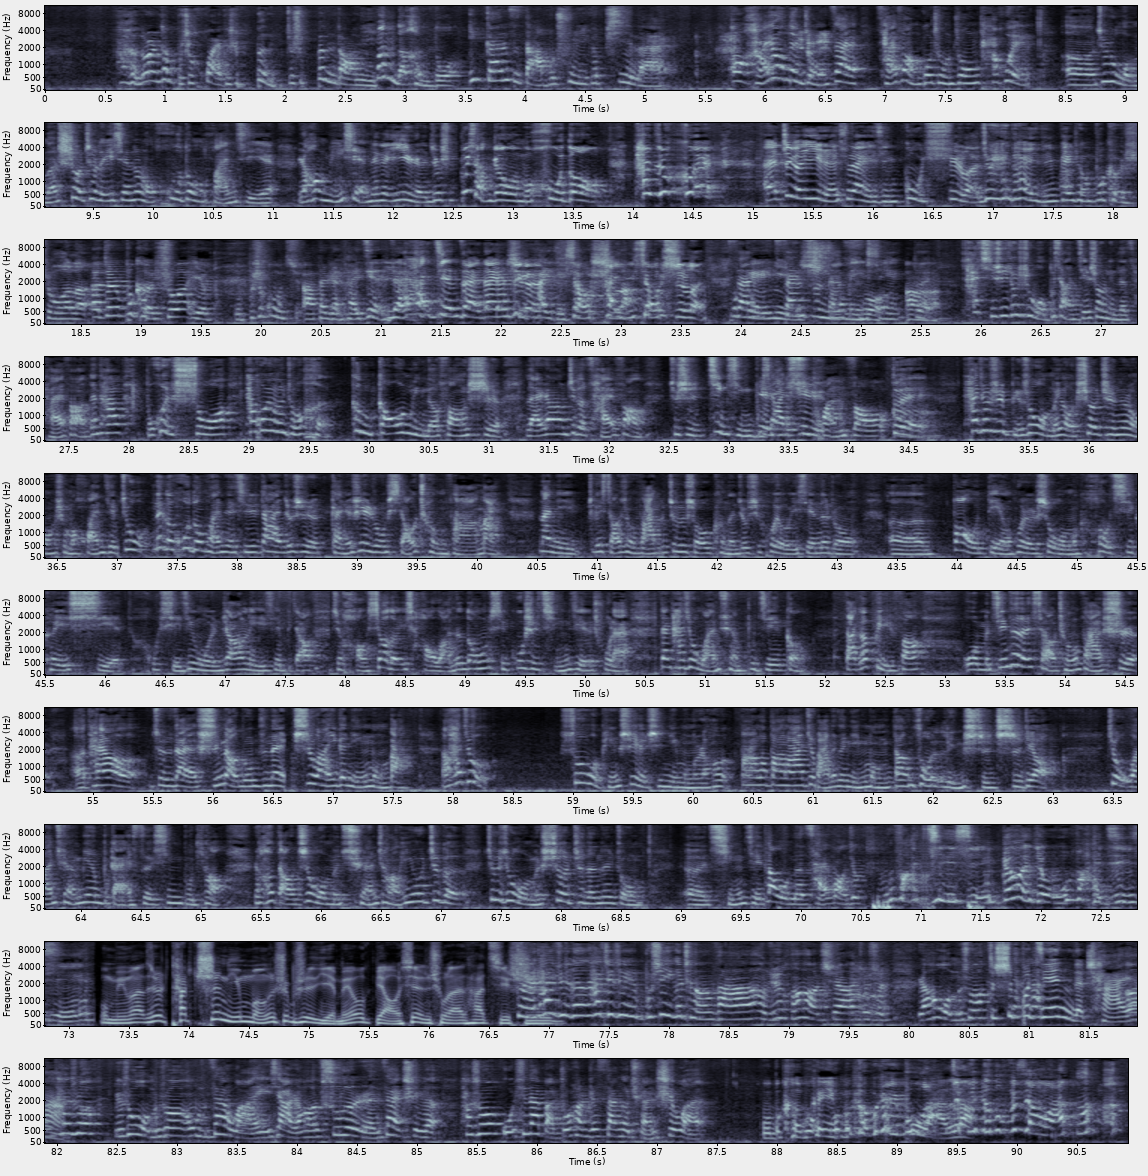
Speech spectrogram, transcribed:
很多人他不是坏，他是笨，就是笨到你笨的很多，一竿子打不出一个屁来。哦，还有那种在采访过程中，他会呃，就是我们设置了一些那种互动环节，然后明显那个艺人就是不想跟我们互动，他就会。哎，这个艺人现在已经故去了，就是他已经变成不可说了。啊，就是不可说，也也不是故去啊，他人还健在，人还健在，但是这个他已经消失了，他已经消失了。三三字男明星，对他其实就是我不想接受你的采访，但他不会说，他会用一种很更高明的方式来让这个采访就是进行不下去，一团糟。对他就是比如说我们有设置那种什么环节，就那个互动环节，其实大概就是感觉是一种小惩罚嘛。那你这个小惩罚这个时候可能就是会有一些那种呃爆点，或者是我们后期可以。写写进文章里一些比较就好笑的一些好玩的东西，故事情节出来，但他就完全不接梗。打个比方，我们今天的小惩罚是，呃，他要就是在十秒钟之内吃完一个柠檬吧，然后他就说我平时也吃柠檬，然后巴拉巴拉就把那个柠檬当做零食吃掉。就完全面不改色心不跳，然后导致我们全场因为这个这个就是我们设置的那种呃情节，那我们的采访就无法进行，根本就无法进行。我明白，就是他吃柠檬是不是也没有表现出来？他其实对他觉得他这这不是一个惩罚，我觉得很好吃啊，就是。然后我们说这是不接你的茬呀。他说，比如说我们说我们再玩一下，然后输的人再吃一个。他说我现在把桌上这三个全吃完，我们可不可以？我们可不可以不玩了？我不想玩了。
